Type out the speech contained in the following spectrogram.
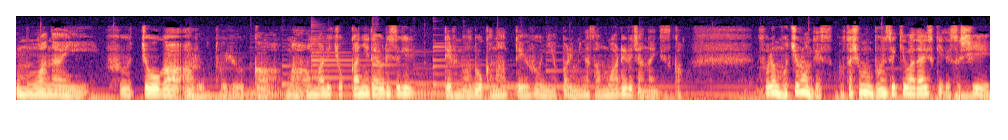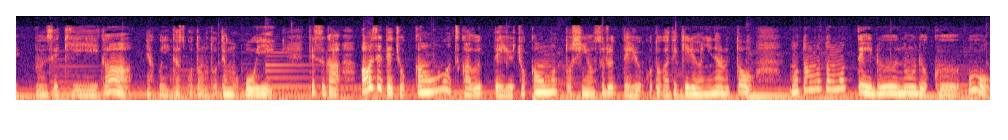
思わない風潮があるというか、まああんまり直感に頼りすぎてるのはどうかなっていうふうにやっぱり皆さん思われるじゃないですか。それはもちろんです。私も分析は大好きですし、分析が役に立つこともとても多い。ですが、合わせて直感を使うっていう、直感をもっと信用するっていうことができるようになると、もともと持っている能力を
